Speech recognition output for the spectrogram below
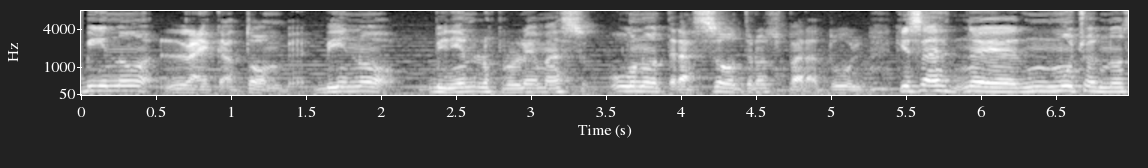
vino la hecatombe, vino, vinieron los problemas uno tras otros para Tool. Quizás eh, muchos no,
